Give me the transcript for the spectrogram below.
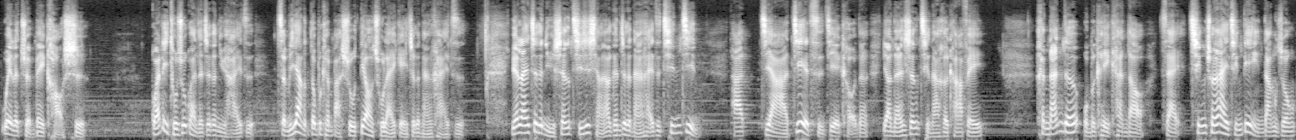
为了准备考试。管理图书馆的这个女孩子怎么样都不肯把书调出来给这个男孩子。原来这个女生其实想要跟这个男孩子亲近，她假借此借口呢，要男生请她喝咖啡。很难得，我们可以看到在青春爱情电影当中，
